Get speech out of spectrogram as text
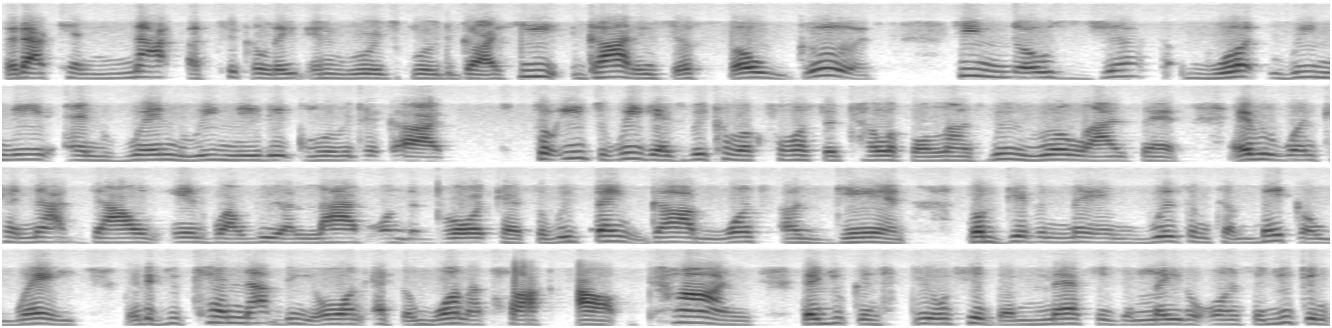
that I cannot articulate in words, glory to God. He God is just so good. He knows just what we need and when we need it, glory to God. So each week, as we come across the telephone lines, we realize that everyone cannot dial in while we are live on the broadcast. So we thank God once again for giving man wisdom to make a way that if you cannot be on at the one o'clock out time, that you can still hear the message later on. So you can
